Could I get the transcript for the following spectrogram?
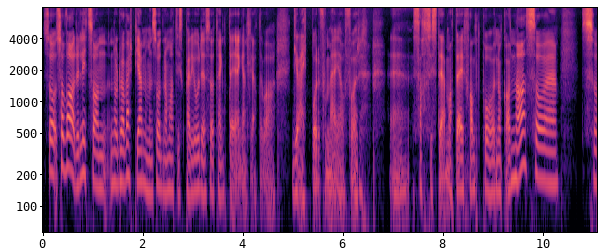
så, så, var det litt sånn Når du har vært gjennom en så dramatisk periode, så tenkte jeg egentlig at det var greit både for meg og for eh, SAS-systemet at jeg fant på noe annet. Så eh, så,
